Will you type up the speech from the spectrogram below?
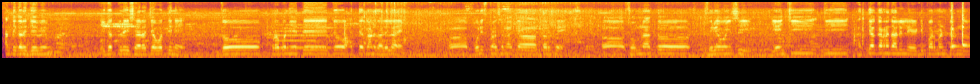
क्रांतिकारी जय भीम इगतपुरी शहराच्या वतीने जो परभणी येथे जो हत्याकांड झालेला आहे पोलीस प्रशासनाच्या तर्फे सोमनाथ सूर्यवंशी यांची जी हत्या करण्यात आलेली आहे डिपार्टमेंटकडनं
